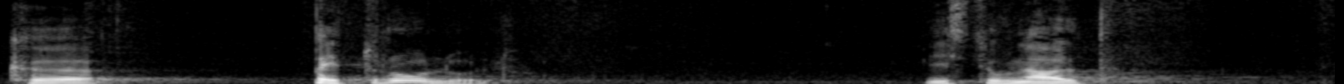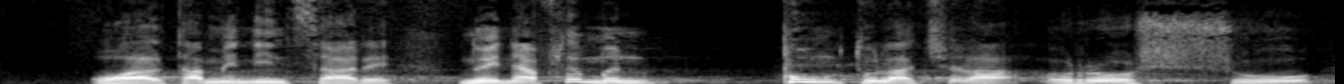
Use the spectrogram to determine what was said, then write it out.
că petrolul este un alt, o altă amenințare. Noi ne aflăm în punctul acela roșu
